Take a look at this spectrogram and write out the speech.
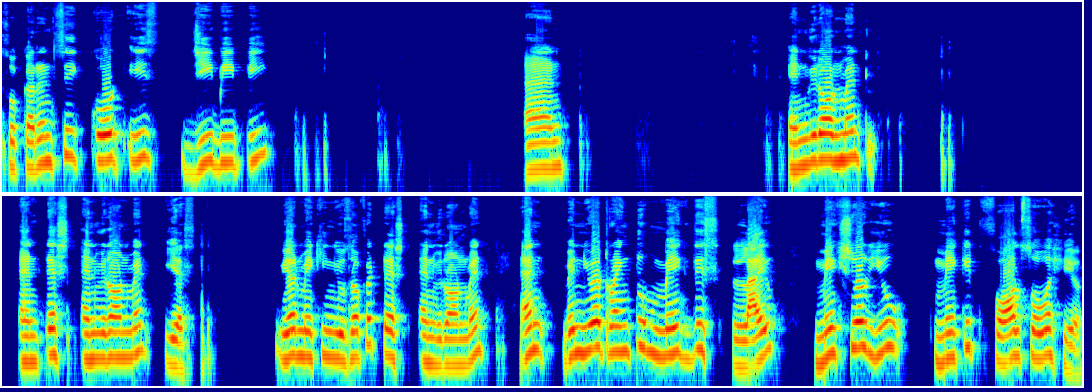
So currency code is GBP and environment and test environment yes. We are making use of a test environment and when you are trying to make this live make sure you make it false over here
